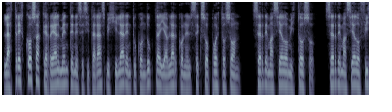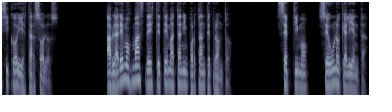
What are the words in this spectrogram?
Las tres cosas que realmente necesitarás vigilar en tu conducta y hablar con el sexo opuesto son, ser demasiado amistoso, ser demasiado físico y estar solos. Hablaremos más de este tema tan importante pronto. Séptimo, sé uno que alienta.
